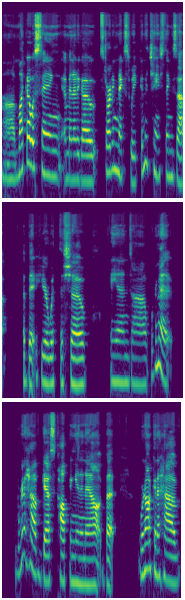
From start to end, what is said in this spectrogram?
Um, like I was saying a minute ago, starting next week, going to change things up a bit here with the show, and uh, we're gonna we're gonna have guests popping in and out, but we're not to have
